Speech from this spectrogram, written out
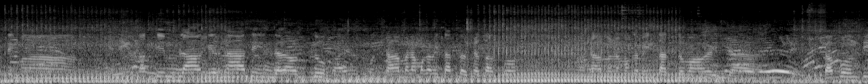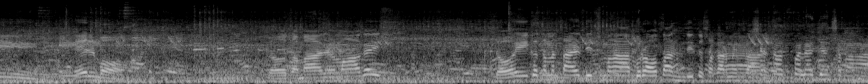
ating mga team vlogger natin, Dalawang Blue. Magsama naman kami tatlo, shout out po. Kasama naman kami tatlo mga guys. Uh, Kabunti, Elmo. So samahan na mga guys. So ikot naman tayo dito sa mga burautan dito sa Carmen Plana. Shoutout pala dyan sa mga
